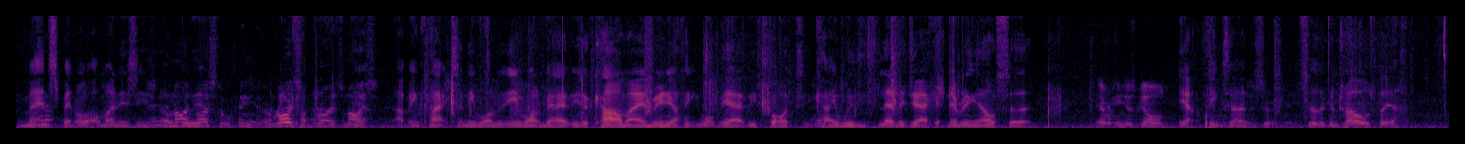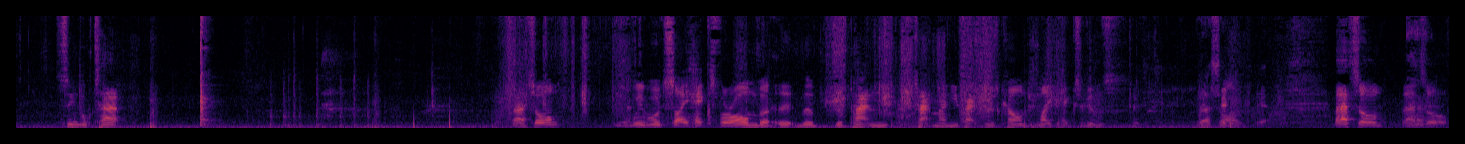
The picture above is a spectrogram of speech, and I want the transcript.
Man Yeah. spent a lot of money. He's Yeah, nice, nice little thing. It rides, rides nice. Yeah. Up in Claxton, he wanted he wanted to be out. He's a car man, really. I think he wanted to be out of his bikes. He came with his leather jacket and everything else. So that, Everything is gone. yeah, I think so. So, so the controls, but yeah. Single tap. That's on. We would say hex for on, but the, the, the pattern tap manufacturers can't make hexagons. that's on. Yeah. That's on, that's off.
